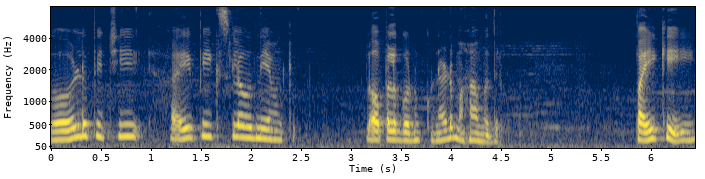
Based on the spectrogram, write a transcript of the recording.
గోల్డ్ పిచ్చి హై పీక్స్లో ఉంది ఆమెకి. లోపల కొనుక్కున్నాడు మహాముద్రు పైకి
